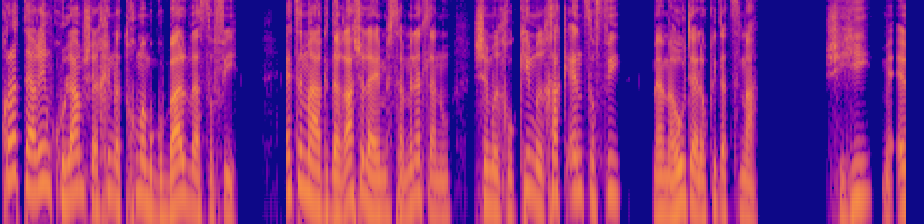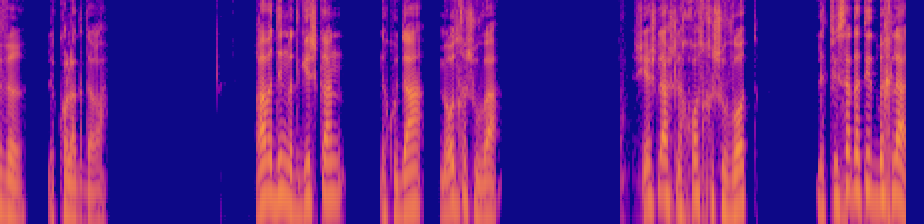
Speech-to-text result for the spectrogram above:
כל התארים כולם שייכים לתחום המוגבל והסופי. עצם ההגדרה שלהם מסמנת לנו שהם רחוקים מרחק אינסופי מהמהות האלוקית עצמה, שהיא מעבר לכל הגדרה. הרב הדין מדגיש כאן נקודה מאוד חשובה, שיש לה השלכות חשובות לתפיסה דתית בכלל.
